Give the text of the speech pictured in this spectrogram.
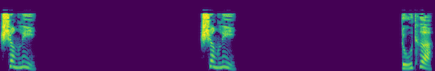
胜利，胜利，独特，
